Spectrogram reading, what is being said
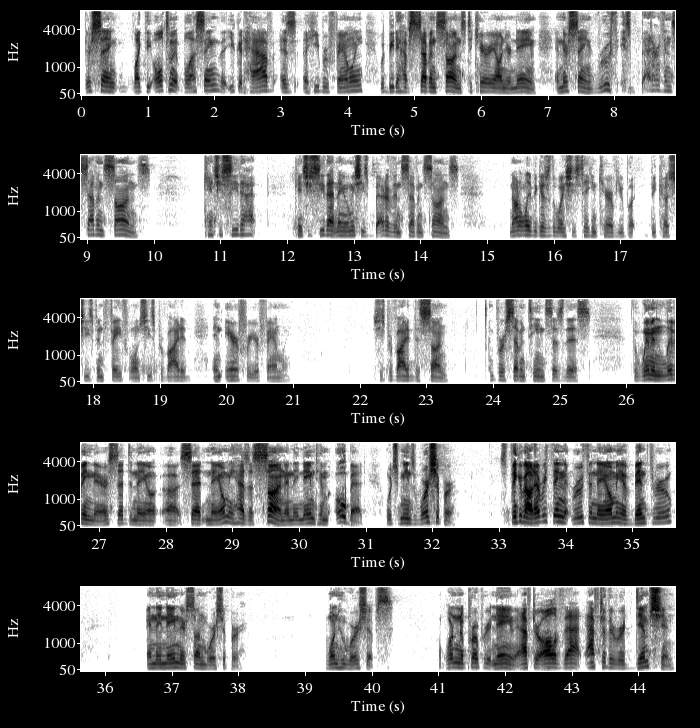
They're saying, like, the ultimate blessing that you could have as a Hebrew family would be to have seven sons to carry on your name. And they're saying, Ruth is better than seven sons. Can't you see that? Can't you see that, Naomi? She's better than seven sons. Not only because of the way she's taken care of you, but because she's been faithful and she's provided an heir for your family. She's provided this son. Verse 17 says this the women living there said, to Naomi, uh, said, Naomi has a son, and they named him Obed, which means worshiper. So think about everything that Ruth and Naomi have been through, and they name their son worshiper, one who worships. What an appropriate name after all of that, after the redemption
